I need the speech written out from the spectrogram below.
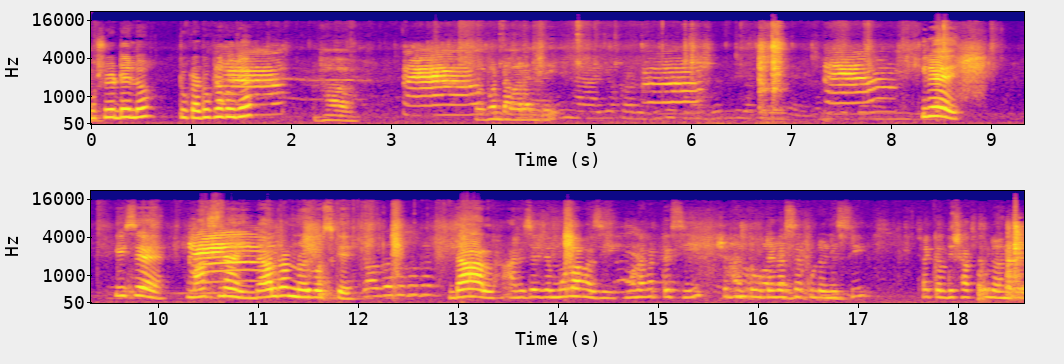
মুসুরি ডাইল টুকরা টুকরা করে হ্যাঁ। কিরে? কিসে? মাছ নাই, ডাল রান্না হইব আজকে। ডাল, আমি যে যে মূলা ভাজি, মূলা কাটতেছি সেটা তো উঠে গেছে খুলে নিছি, সাইকেল দিয়ে শাক তুলে আনছে।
